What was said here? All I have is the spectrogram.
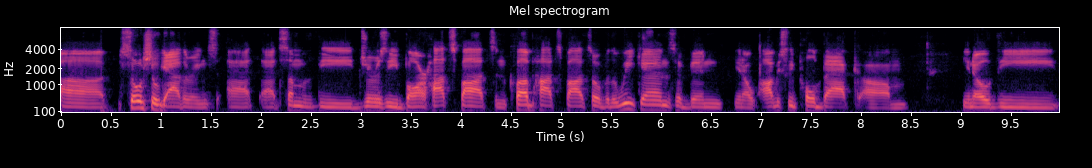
uh, social gatherings at, at some of the Jersey bar hotspots and club hotspots over the weekends have been, you know, obviously pulled back. Um, you know, the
